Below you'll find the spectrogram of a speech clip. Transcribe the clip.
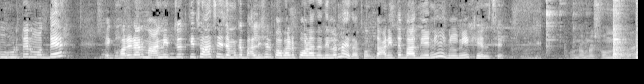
মুহূর্তের মধ্যে এই ঘরের আর মান ইজ্জত কিছু আছে? যে আমাকে বালিশের কভারে পড়াতে দিল না দেখো, গাড়িতে বা দিয়ে নিয়ে এগুলো নিয়ে খেলছে। এখন আমরা সন্ধ্যাবেলায়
